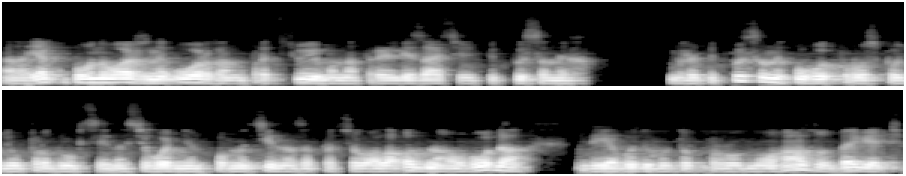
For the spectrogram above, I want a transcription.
Е, Як уповноважений орган працюємо над реалізацією підписаних вже підписаних угод про розподіл продукції. На сьогодні повноцінно запрацювала одна угода, де є видобуток природного газу. 9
